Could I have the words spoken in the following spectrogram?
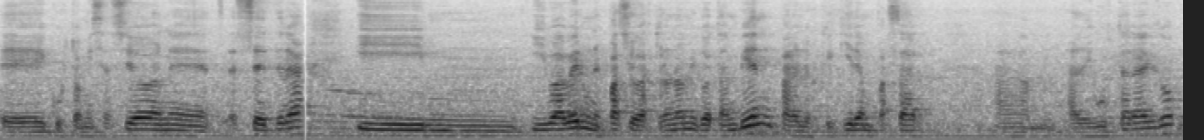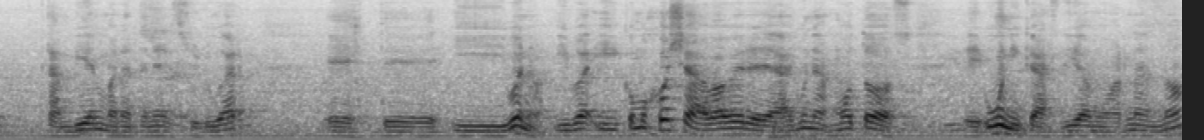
eh, customizaciones, etcétera. Y, mm, y va a haber un espacio gastronómico también para los que quieran pasar a, a degustar algo, también van a tener su lugar. Este, y bueno, y, va- y como joya va a haber eh, algunas motos eh, únicas, digamos, Hernán, ¿no?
